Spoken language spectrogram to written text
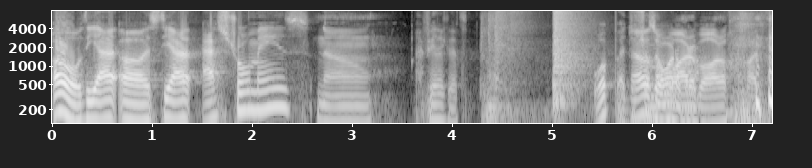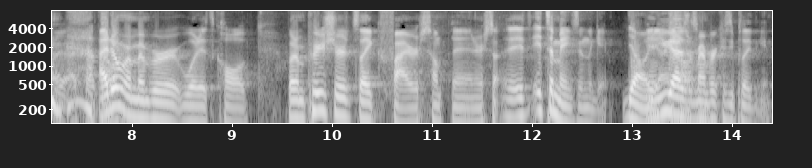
Oh, the uh, it's the a- astral maze. No, I feel like that's. Whoop! I just that was a dropped my water bottle. I- I- I I don't remember what it's called, but I'm pretty sure it's like fire something or something. It, it's amazing the game. Yeah, oh, and yeah, you guys awesome. remember because you played the game.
